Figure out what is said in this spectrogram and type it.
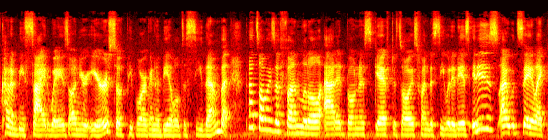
kind of be sideways on your ears so people are going to be able to see them but that's always a fun little added bonus gift it's always fun to see what it is it is i would say like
